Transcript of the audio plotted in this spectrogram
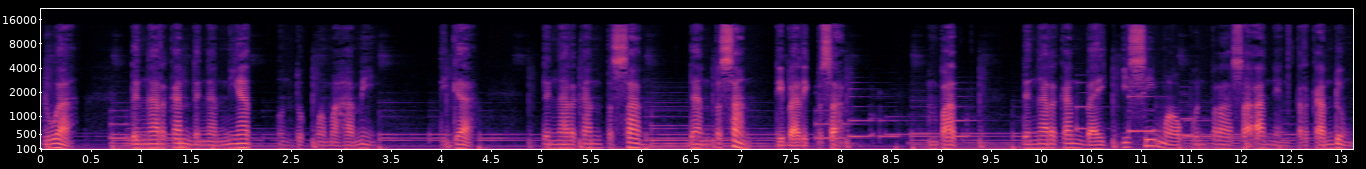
2. Dengarkan dengan niat untuk memahami. 3. Dengarkan pesan dan pesan di balik pesan. 4. Dengarkan baik isi maupun perasaan yang terkandung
